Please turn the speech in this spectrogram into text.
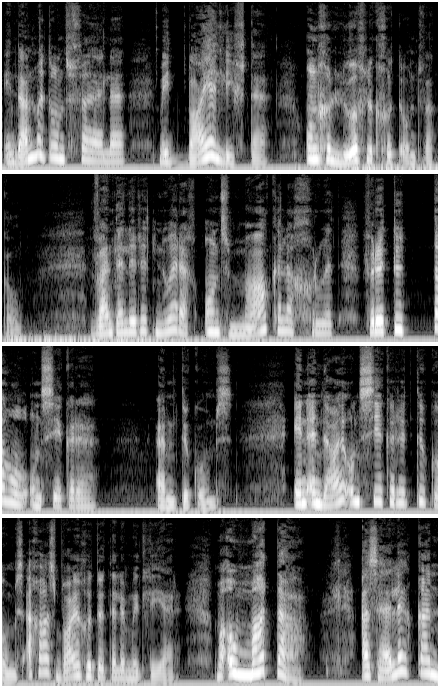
En dan moet ons vir hulle met baie liefde ongelooflik goed ontwikkel want hulle het dit nodig. Ons maak hulle groot vir 'n totaal onsekere um, toekoms. En in daai onsekere toekoms ag as baie goed wat hulle moet leer maar ou Matta as hulle kan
